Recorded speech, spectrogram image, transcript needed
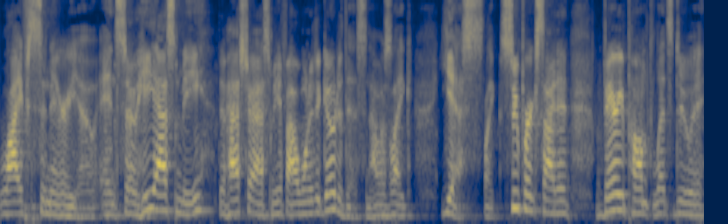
life scenario. And so he asked me, the pastor asked me if I wanted to go to this. And I was like, yes, like super excited, very pumped, let's do it.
